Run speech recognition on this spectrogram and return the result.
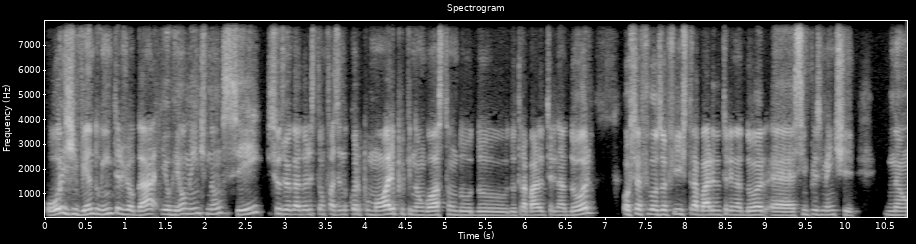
Hoje, vendo o Inter jogar, eu realmente não sei se os jogadores estão fazendo corpo mole porque não gostam do, do, do trabalho do treinador, ou se a filosofia de trabalho do treinador é, simplesmente não,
